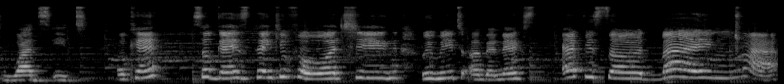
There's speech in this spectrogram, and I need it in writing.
towards it. Okay? So guys thank you for watching. We meet on the next episode. Bye. Mwah.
